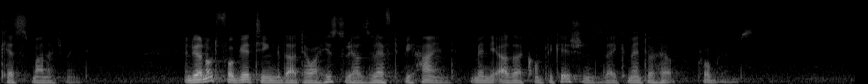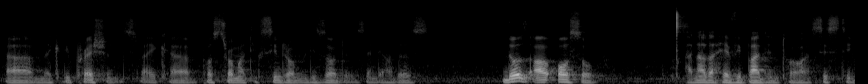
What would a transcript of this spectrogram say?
case management. And we are not forgetting that our history has left behind many other complications like mental health problems, um, like depressions, like uh, post-traumatic syndrome disorders and others. Those are also another heavy burden to our system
